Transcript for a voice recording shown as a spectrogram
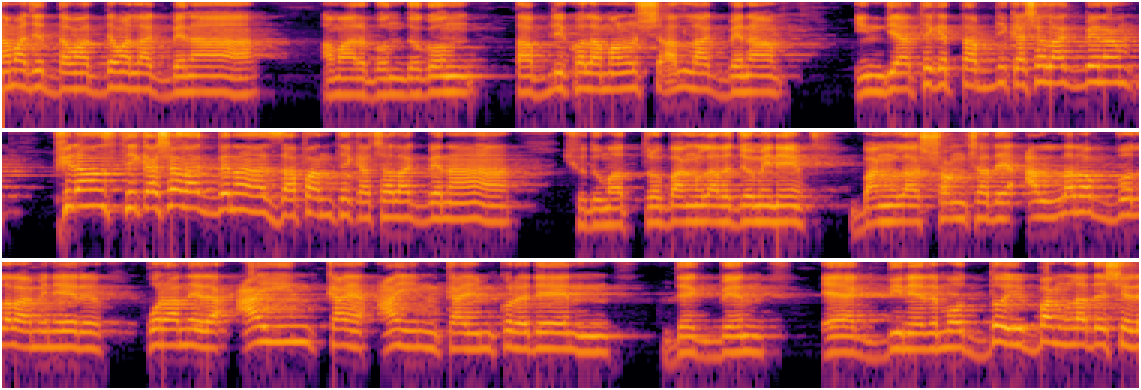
নামাজের দামাত দেওয়া লাগবে না। আমার বন্ধুগণ তাবলিকলা মানুষ আর লাগবে না। ইন্ডিয়া থেকে তাবলিক আসা লাগবে না, ফ্রান্স থেকে আসা লাগবে না, জাপান থেকে আসা লাগবে না। শুধুমাত্র বাংলার জমিনে বাংলা সংসদে আল্লাহ রব্বুল আলমিনের কোরআনের আইন আইন কায়েম করে দেন। দেখবেন একদিনের মধ্যেই বাংলাদেশের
